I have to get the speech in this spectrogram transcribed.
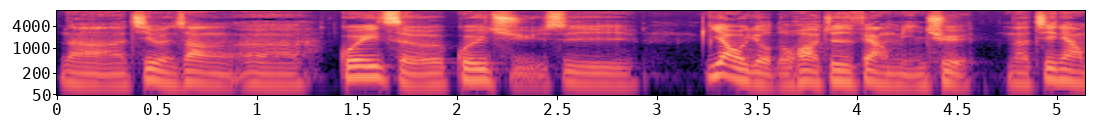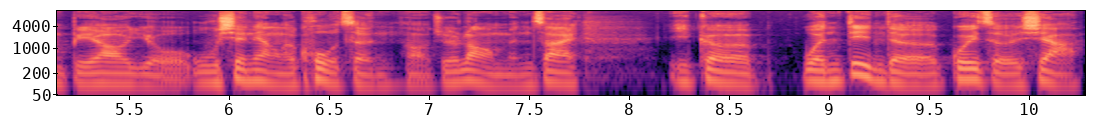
那基本上呃，规则规矩是要有的话，就是非常明确。那尽量不要有无限量的扩增啊，就让我们在一个稳定的规则下，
